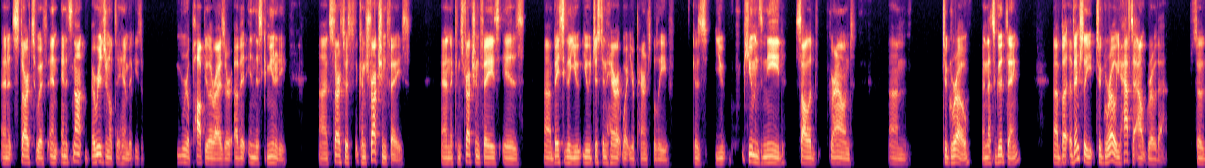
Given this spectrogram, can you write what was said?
and it starts with and and it's not original to him, but he's a real popularizer of it in this community. Uh, it starts with the construction phase, and the construction phase is uh, basically you you just inherit what your parents believe because you humans need solid ground um, to grow, and that's a good thing. Uh, but eventually, to grow, you have to outgrow that. So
